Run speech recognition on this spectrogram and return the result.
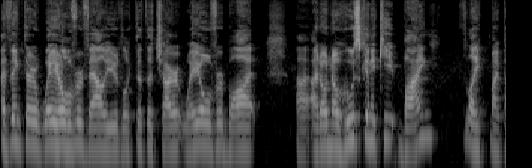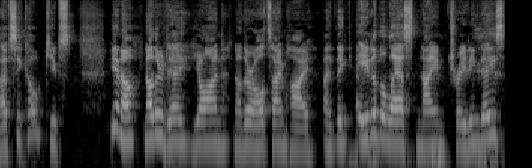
I think they're way overvalued. Looked at the chart, way overbought. Uh, I don't know who's going to keep buying. Like my PepsiCo keeps, you know, another day, yawn, another all time high. I think eight of the last nine trading days,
